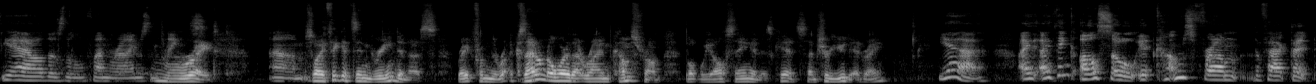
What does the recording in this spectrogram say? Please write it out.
Yeah, all those little fun rhymes and things. Right. Um, So I think it's ingrained in us right from the because I don't know where that rhyme comes from, but we all sang it as kids. I'm sure you did, right? Yeah. I, I think also it comes from the fact that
